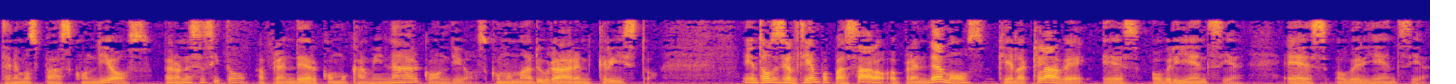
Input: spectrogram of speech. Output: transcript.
tenemos paz con Dios. Pero necesito aprender cómo caminar con Dios, cómo madurar en Cristo. Entonces el tiempo pasado aprendemos que la clave es obediencia, es obediencia.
